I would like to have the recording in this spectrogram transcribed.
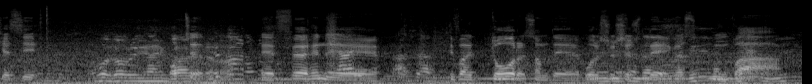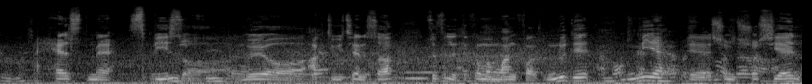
kan jeg ikke bare- optaget øh, Førhen, øh, det var Dorte, som det vores sociale også? Hun var helst med spise og møde og aktiviteter, så selvfølgelig, det kommer mange folk. Nu er det mere øh, som social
